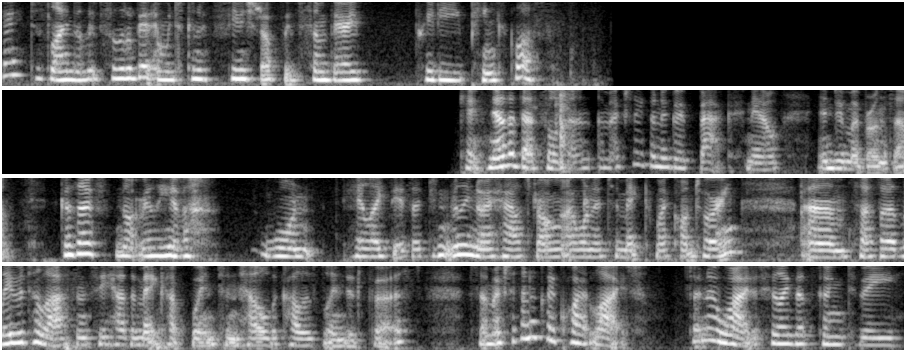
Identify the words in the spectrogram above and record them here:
Okay, just line the lips a little bit and we're just going to finish it off with some very pretty pink gloss. Okay, now that that's all done, I'm actually going to go back now and do my bronzer. Because I've not really ever worn hair like this, I didn't really know how strong I wanted to make my contouring. Um, so I thought I'd leave it to last and see how the makeup went and how all the colours blended first. So I'm actually going to go quite light. Don't know why, I just feel like that's going to be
